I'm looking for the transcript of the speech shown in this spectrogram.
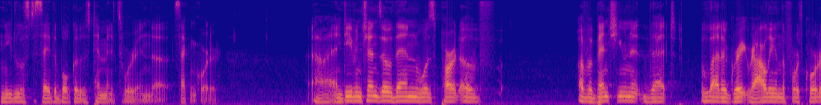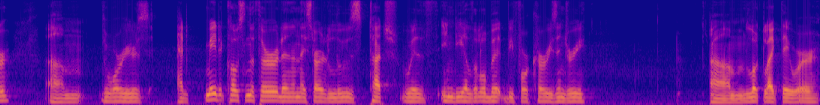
needless to say, the bulk of those 10 minutes were in the second quarter. Uh, and DiVincenzo then was part of of a bench unit that led a great rally in the fourth quarter. Um, the Warriors had made it close in the third, and then they started to lose touch with Indy a little bit before Curry's injury. Um, looked like they were,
